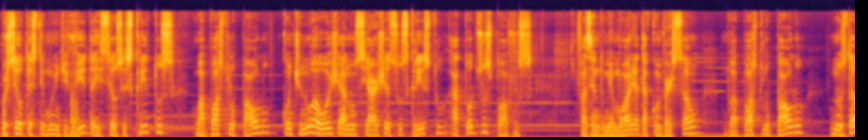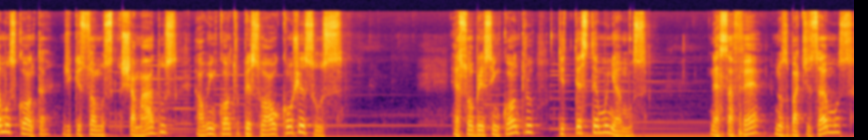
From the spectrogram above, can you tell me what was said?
Por seu testemunho de vida e seus escritos, o apóstolo Paulo continua hoje a anunciar Jesus Cristo a todos os povos. Fazendo memória da conversão do apóstolo Paulo, nos damos conta de que somos chamados ao encontro pessoal com Jesus. É sobre esse encontro que testemunhamos. Nessa fé, nos batizamos,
